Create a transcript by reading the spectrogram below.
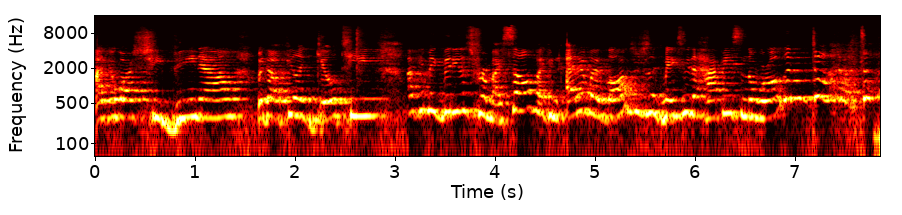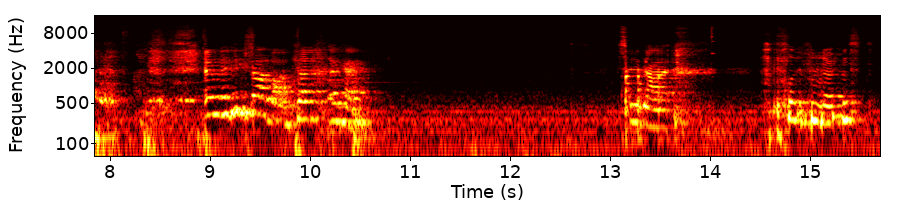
I can watch TV now without feeling guilty. I can make videos for myself. I can edit my vlogs, which like makes me the happiest in the world. And I'm done. I'm done. I'm I'm gonna take a shot of vodka. Okay. So we got a plymouth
